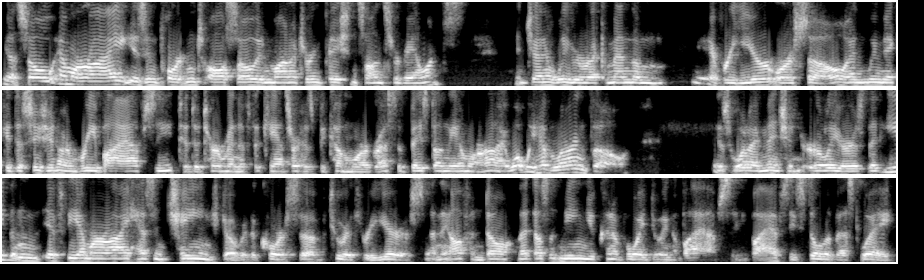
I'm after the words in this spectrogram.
Yeah, so MRI is important also in monitoring patients on surveillance. And generally, we recommend them every year or so, and we make a decision on rebiopsy to determine if the cancer has become more aggressive based on the MRI. What we have learned, though, is what I mentioned earlier is that even if the MRI hasn't changed over the course of two or three years, and they often don't, that doesn't mean you can avoid doing a biopsy. Biopsy is still the best way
